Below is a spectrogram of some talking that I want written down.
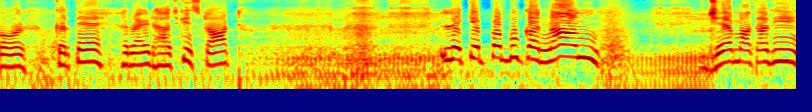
और करते हैं राइड आज की स्टार्ट लेके प्रभु का नाम। जय माता दी,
